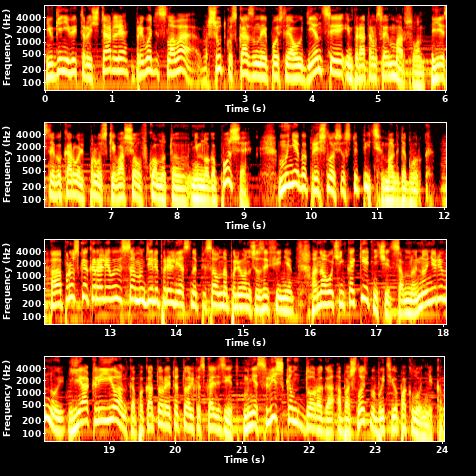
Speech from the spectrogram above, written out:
Евгений Викторович Тарли приводит слова, в шутку сказанные после аудиенции императором своим маршалом. «Если бы король прусский вошел в комнату немного позже, мне бы пришлось уступить Магдебург». А прусская королева в самом деле прелестно, писал Наполеон Жозефине. Она очень кокетничает со мной, но не ревнуй. Я клеенка, по которой это только скользит. Мне слишком дорого обошлось бы быть ее поклонником.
